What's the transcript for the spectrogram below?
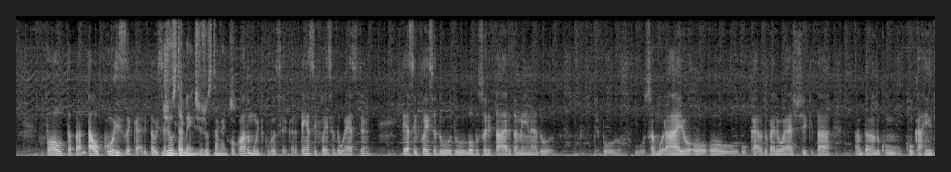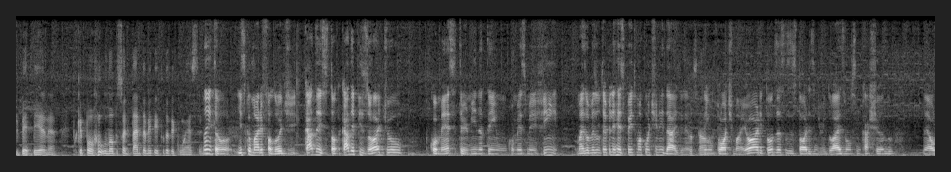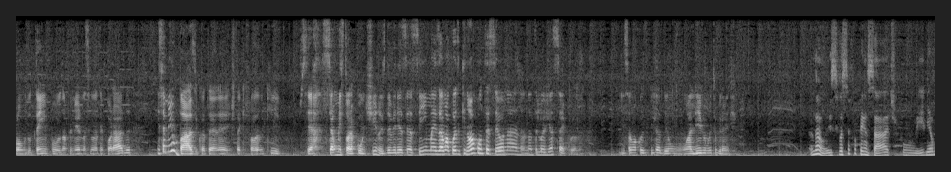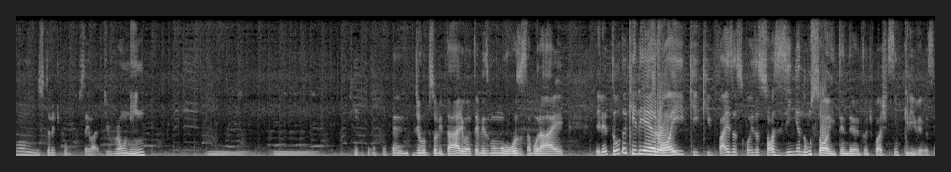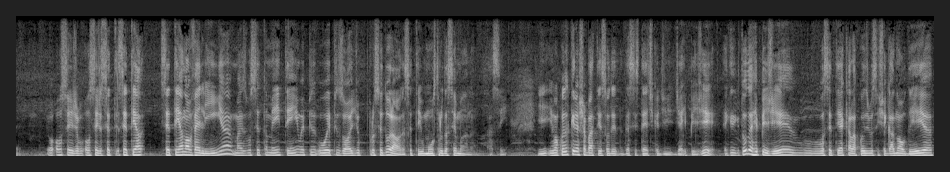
volta pra tal coisa, cara. Então isso é justamente, justamente. Concordo muito com você, cara. Tem essa influência do western, tem essa influência do, do lobo solitário também, né? Do tipo o samurai ou, ou- ou o cara do Velho Oeste que tá andando com, com o carrinho de bebê, né? Porque, pô, o lobo solitário também tem tudo a ver com western. Não, então, isso que o Mário falou de cada, cada episódio começa e termina, tem um começo, meio e fim, mas ao mesmo tempo ele respeita uma continuidade, né? Você Total. tem um plot maior e todas essas histórias individuais vão se encaixando né, ao longo do tempo, na primeira, na segunda temporada. Isso é meio básico até, né? A gente tá aqui falando que se é, se é uma história contínua, isso deveria ser assim, mas é uma coisa que não aconteceu na, na, na trilogia século, né? Isso é uma coisa que já deu um, um alívio muito grande. Não, e se você for pensar, tipo, ele é uma mistura, tipo, sei lá, de Ronin e. e de lobo solitário, ou até mesmo um honroso samurai. Ele é todo aquele herói que, que faz as coisas sozinha num só, entendeu? Então, tipo, eu acho isso incrível, assim. Ou, ou seja, ou seja, você te- você tem, a- você tem a novelinha, mas você também tem o, epi- o episódio procedural, né? Você tem o monstro da semana, assim. E, e uma coisa que eu queria chamar a atenção de- dessa estética de, de RPG é que todo RPG você tem aquela coisa de você chegar numa aldeia,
